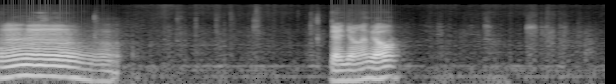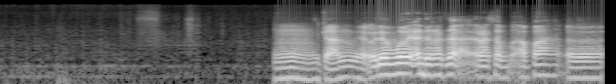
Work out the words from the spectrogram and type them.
Hmm. Jangan-jangan kau. Hmm, kan ya udah mulai ada rasa rasa apa eh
